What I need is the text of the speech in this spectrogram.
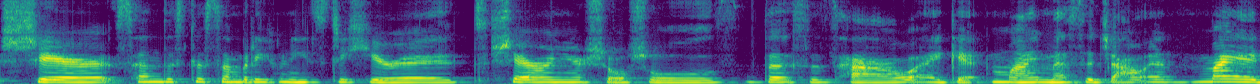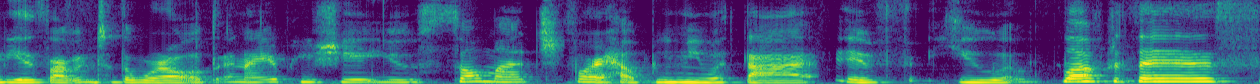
share, send this to somebody who needs to hear it, share on your socials. This is how I get my message out and my ideas out into the world. And I appreciate you so much for helping me with that. If you loved this,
